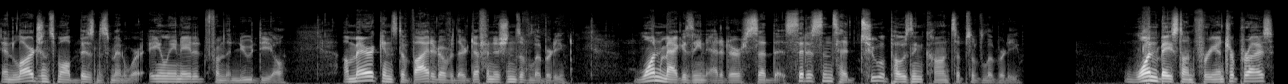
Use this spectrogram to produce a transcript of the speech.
and large and small businessmen were alienated from the New Deal. Americans divided over their definitions of liberty. One magazine editor said that citizens had two opposing concepts of liberty one based on free enterprise,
